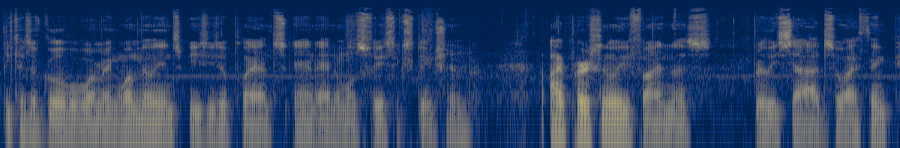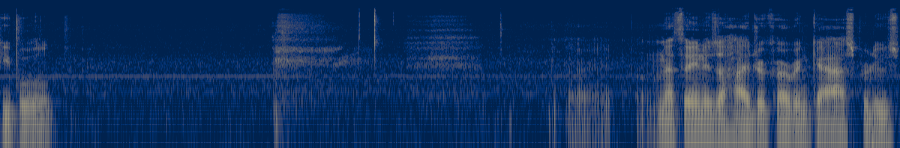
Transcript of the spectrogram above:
Because of global warming, 1 million species of plants and animals face extinction. I personally find this really sad, so I think people. Alright. Um, methane is a hydrocarbon gas produced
